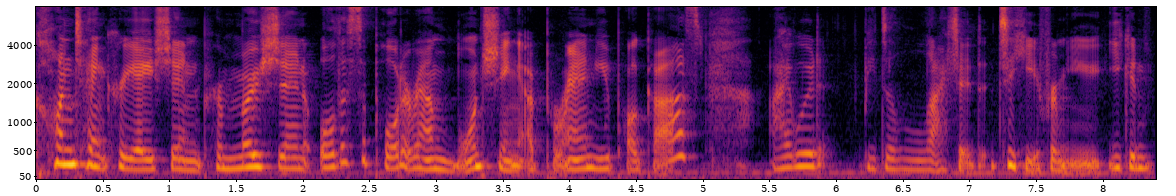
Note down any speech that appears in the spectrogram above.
content creation, promotion, or the support around launching a brand new podcast, I would be delighted to hear from you. You can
